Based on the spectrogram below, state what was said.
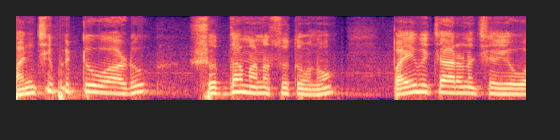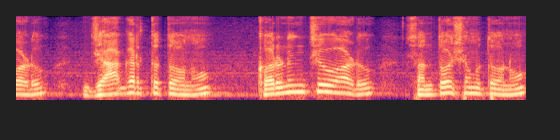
పంచిపెట్టువాడు శుద్ధ మనస్సుతోనూ పై విచారణ చేయువాడు జాగ్రత్తతోనూ కరుణించువాడు సంతోషముతోనూ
